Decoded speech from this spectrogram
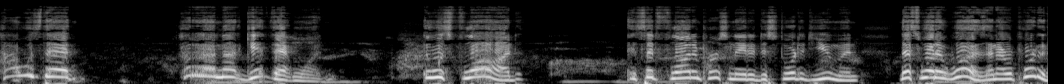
How was that? How did I not get that one? It was flawed. It said flawed impersonator, distorted human. That's what it was, and I reported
